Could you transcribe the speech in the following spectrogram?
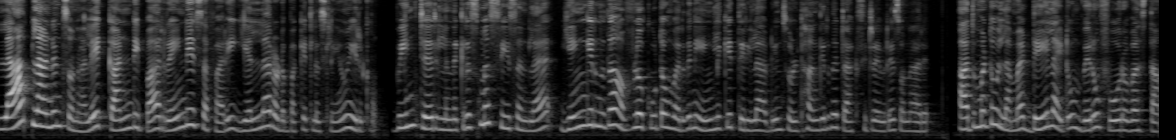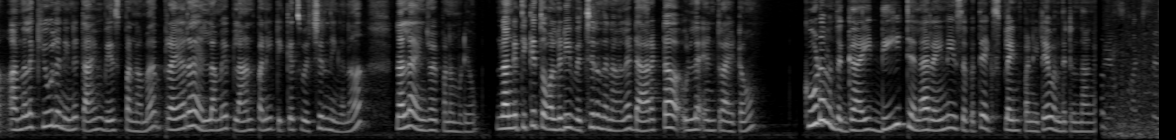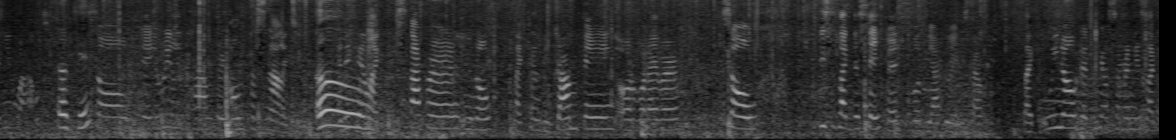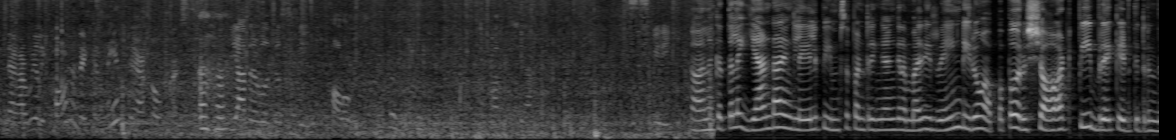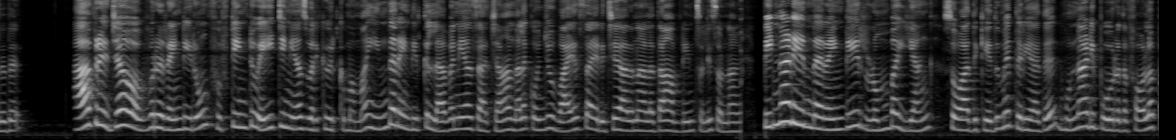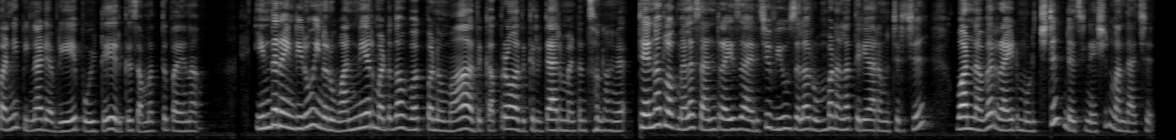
லேப்லாண்டுன்னு சொன்னாலே கண்டிப்பாக ரெயின்டே சஃபாரி எல்லாரோட பக்கெட் லிஸ்ட்லேயும் இருக்கும். வின்டர் இல்லை இந்த கிறிஸ்மஸ் சீசனில் எங்கேருந்து தான் அவ்வளோ கூட்டம் வருதுன்னு எங்களுக்கே தெரியல அப்படின்னு சொல்லிட்டு அங்கேருந்து டாக்ஸி டிரைவரே சொன்னார். அது மட்டும் இல்லாமல் டே லைட்டும் வெறும் ஃபோர் ஹவர்ஸ் தான். அதனால் க்யூவில் நின்று டைம் வேஸ்ட் பண்ணாமல் ப்ரையராக எல்லாமே பிளான் பண்ணி டிக்கெட்ஸ் வச்சுருந்தீங்கன்னா நல்லா என்ஜாய் பண்ண முடியும். நாங்கள் டிக்கெட்ஸ் ஆல்ரெடி வச்சுருந்தனால டேரெக்டாக உள்ளே என்ட்ரு ஆகிட்டோம் கூட வந்த கைட் டீட்டெயிலாக ரெயின்டேஸை பற்றி எக்ஸ்பிளைன் பண்ணிகிட்டே வந்துட்டு இருந்தாங்க. you out. Okay So they really have their own personality. Oh. And they can like be stubborn, you know, like can be jumping or whatever. So this is like the safest what we are doing. So like we know that we have some reindeers like that are really calm and they can lead, they are go first. Uh-huh. The other will just be following. But yeah. This is really காலகத்தில் ஏன்டா எங்களை எழுப்பி இம்சை பண்ணுறீங்கங்கிற மாதிரி ரெயின்டீரும் அப்பப்போ ஒரு short பீ break எடுத்துகிட்டு இருந்தது ஆவரேஜாக ஒவ்வொரு ரெண்டீரும் ஃபிஃப்டீன் டு எயிட்டீன் இயர்ஸ் வரைக்கும் இருக்குமாம்மா இந்த ரெண்டீருக்கு லெவன் இயர்ஸ் ஆச்சா? அதனால் கொஞ்சம் வயசாயிருச்சு அதனால தான் அப்படின்னு சொல்லி சொன்னாங்க. பின்னாடி இருந்த ரெண்டீர் ரொம்ப யங் ஸோ அதுக்கு எதுவுமே தெரியாது. முன்னாடி போகிறத ஃபாலோ பண்ணி பின்னாடி அப்படியே போயிட்டே இருக்குது சமத்து பையனாக இந்த ரெண்டீரும் இன்னொரு ஒன் இயர் மட்டும்தான் ஒர்க் பண்ணுமா? அதுக்கப்புறம் அதுக்கு ரிட்டையர்மெண்ட்டுன்னு சொன்னாங்க. டென் ஓ கிளாக் மேலே சன்ரைஸ் ஆயிடுச்சு வியூஸ் எல்லாம் ரொம்ப நல்லா தெரிய ஆரம்பிச்சிருச்சு. ஒன் ஹவர் ரைடு முடிச்சுட்டு டெஸ்டினேஷன் வந்தாச்சு.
